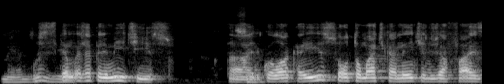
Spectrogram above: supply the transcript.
Menos o um sistema dia. já permite isso. Tá, Sim. ele coloca isso, automaticamente ele já faz,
